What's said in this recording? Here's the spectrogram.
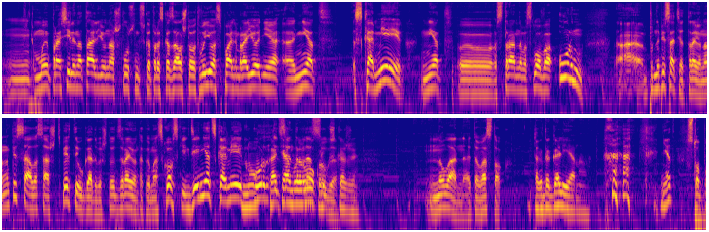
мы просили Наталью, нашу слушательницу, которая сказала, что вот в ее спальном районе э, нет скамеек, нет э, странного слова урн. А, написать этот район. Она написала, Саша, теперь ты угадываешь, что это за район такой московский, где нет скамеек, Ну, урн и хотя бы центра округ досуга. скажи. Ну ладно, это Восток. Тогда Гальянова. Нет? Стоп,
